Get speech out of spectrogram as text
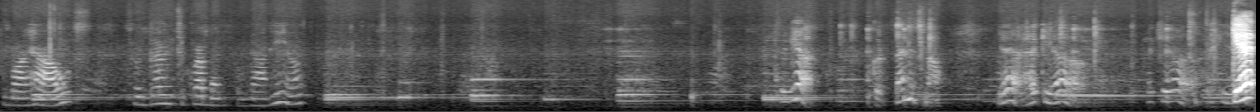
From my house. So I'm going to grab one from down here. Now. Yeah, heck yeah. Heck yeah. Heck yeah. Get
